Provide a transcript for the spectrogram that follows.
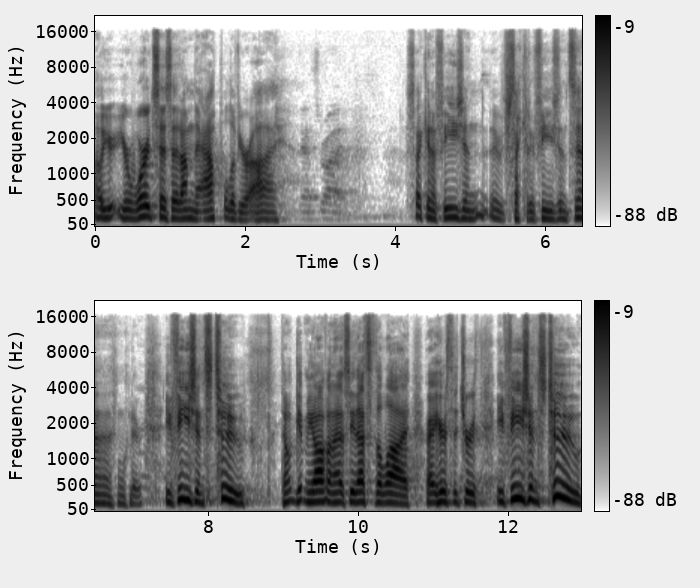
Oh, your, your word says that I'm the apple of your eye. That's right. Second Ephesians, second Ephesians, uh, whatever. Ephesians 2. Don't get me off on that. See, that's the lie. Right, here's the truth. Ephesians 2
